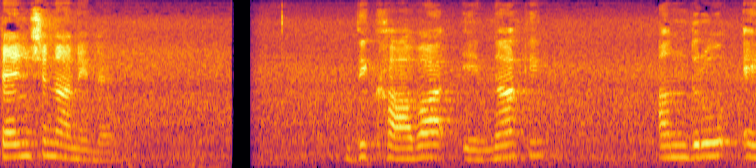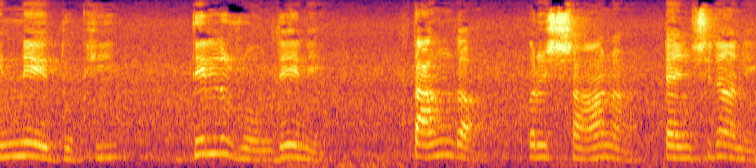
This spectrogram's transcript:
ਟੈਨਸ਼ਨਾਂ ਨੇ ਲੈ ਲਈ ਦਿਖਾਵਾ ਇੰਨਾ ਕਿ ਅੰਦਰੋਂ ਇੰਨੇ ਦੁਖੀ ਦਿਲ ਰੋਂਦੇ ਨੇ, ਤੰਗ ਆ, ਪਰੇਸ਼ਾਨ ਆ ਟੈਨਸ਼ਨਾਂ ਨੇ।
